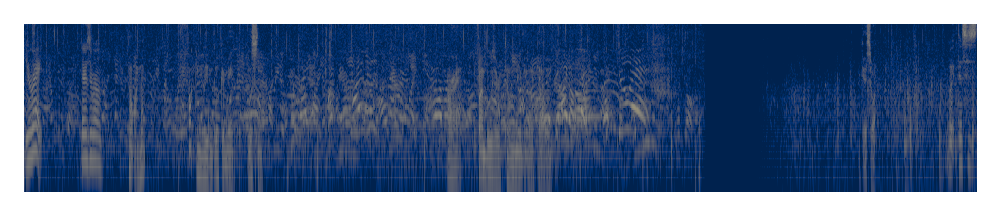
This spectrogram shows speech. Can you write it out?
You're right. There's a road. No, I'm not fucking leaving. Look at me. Listen. All right. Find Boozer. Tell him to meet me my cabin. Okay, so Wait, this is.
